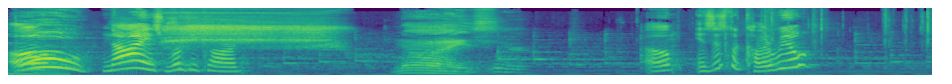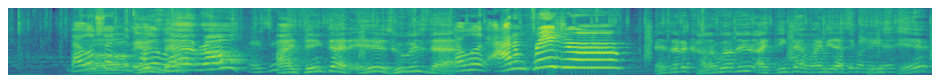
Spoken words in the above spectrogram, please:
Oh! oh, nice rookie card. Nice. Oh, is this the color wheel? That looks like Oh, the color is that, bro? Is it? I think that is. Who is That that? look Adam Frazier. Is that a color wheel, dude? I think that might be think that's a that's what case is. hit.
